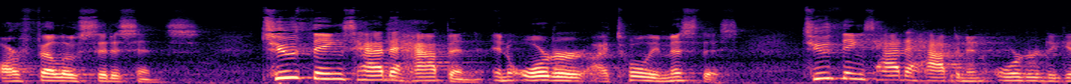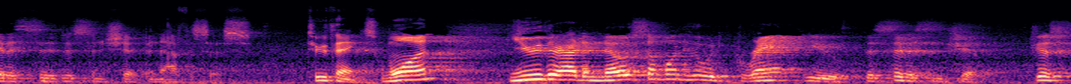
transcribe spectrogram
are fellow citizens. Two things had to happen in order, I totally missed this. Two things had to happen in order to get a citizenship in Ephesus. Two things. One, you either had to know someone who would grant you the citizenship, just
